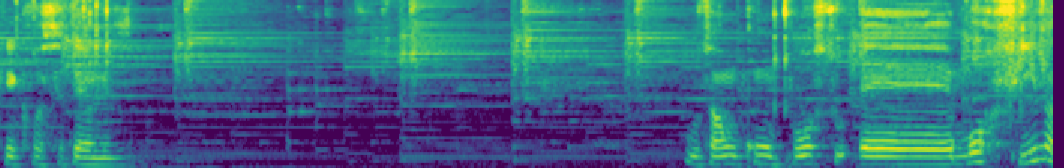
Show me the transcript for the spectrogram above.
que, que você tem a me usar um composto é, morfina.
